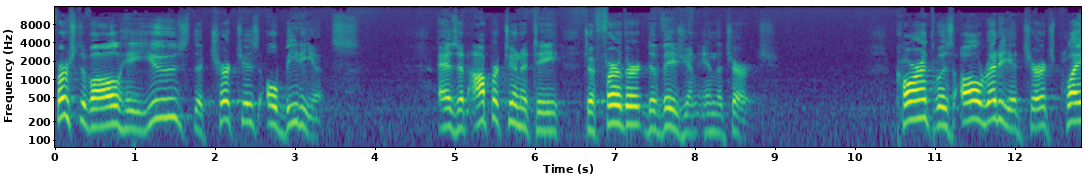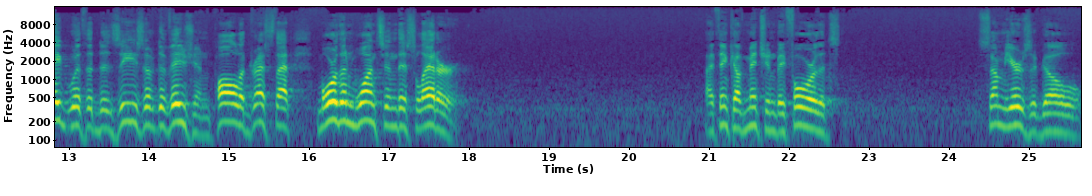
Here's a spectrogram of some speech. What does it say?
First of all, he used the church's obedience as an opportunity to further division in the church. Corinth was already a church plagued with the disease of division. Paul addressed that more than once in this letter. I think I've mentioned before that some years ago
